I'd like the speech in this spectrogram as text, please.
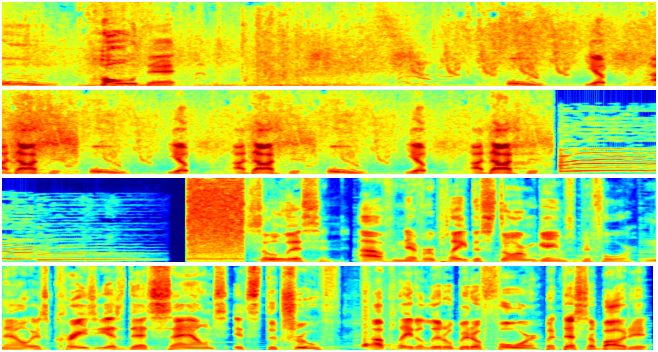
Ooh, hold that. Ooh, yep, I dodged it. Ooh, yep, I dodged it. Ooh, yep, I dodged it. So listen, I've never played the Storm games before. Now, as crazy as that sounds, it's the truth. I played a little bit of 4, but that's about it.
